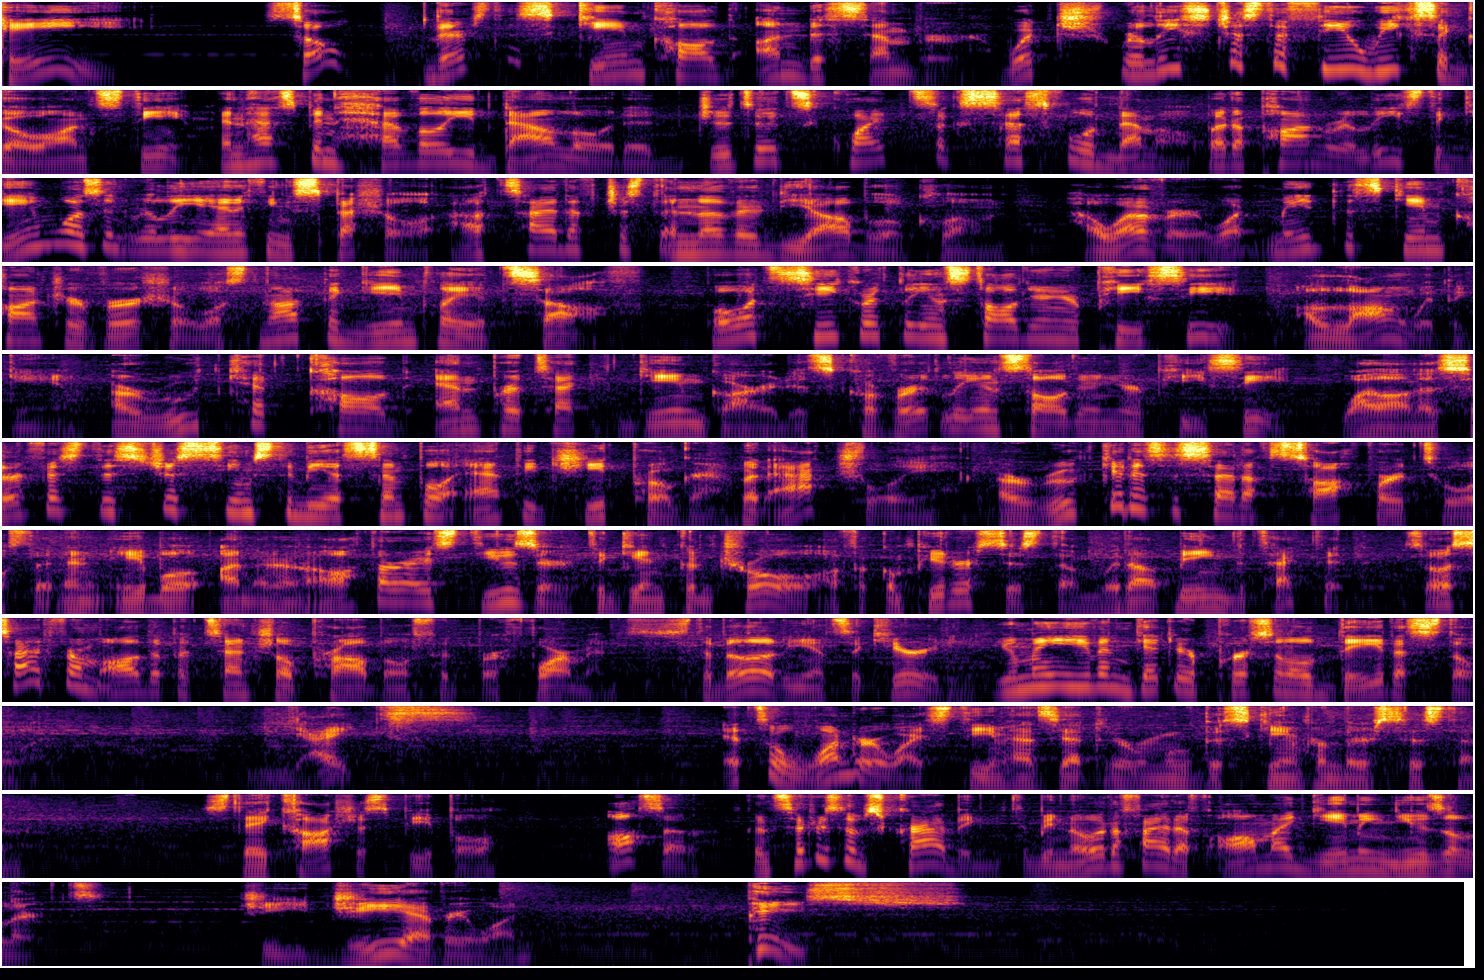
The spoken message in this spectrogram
Hey! So, there's this game called Undecember, which released just a few weeks ago on Steam and has been heavily downloaded due to its quite successful demo. But upon release, the game wasn't really anything special outside of just another Diablo clone. However, what made this game controversial was not the gameplay itself, but what's secretly installed on your PC, along with the game. A rootkit called nprotect Game Guard is covertly installed on your PC. While on the surface this just seems to be a simple anti-cheat program, but actually, a rootkit is a set of software tools that enable an unauthorized user to gain control of a computer system without being detected. So aside from all the potential problems with performance, stability, and security, you may even get your personal data stolen. Yikes. It's a wonder why Steam has yet to remove this game from their system. Stay cautious, people. Also, consider subscribing to be notified of all my gaming news alerts. GG everyone. Peace!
